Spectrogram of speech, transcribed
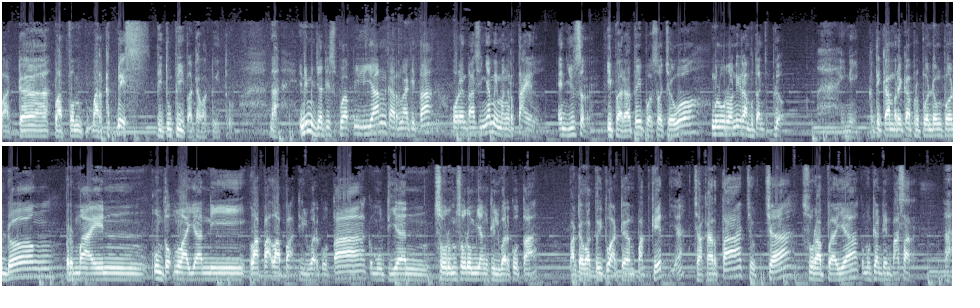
pada platform marketplace B2B pada waktu itu. Nah, ini menjadi sebuah pilihan karena kita orientasinya memang retail end user. Ibaratnya boso Jawa ngeluroni rambutan ceblok. Nah, ini. Ketika mereka berbondong-bondong bermain untuk melayani lapak-lapak di luar kota, kemudian showroom-showroom yang di luar kota, pada waktu itu ada empat gate ya, Jakarta, Jogja, Surabaya, kemudian Denpasar. Nah,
